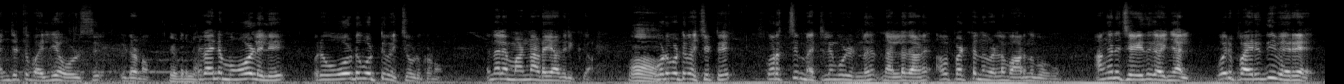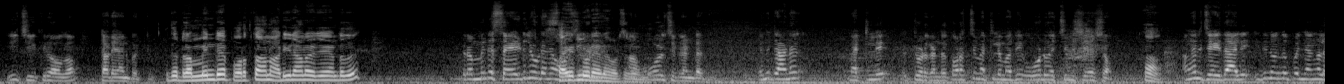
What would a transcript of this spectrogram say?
അഞ്ചെട്ട് വലിയ ഹോൾസ് ഇടണം. ഇടണം. എന്നിട്ട് അതിന്റെ മുകളിൽ ഒരു ഓടുപൊട്ട് വെച്ച് കൊടുക്കണം. എന്നാലേ മണ്ണ് അടയാതിരിക്കുക. ഓട് ഓടുപൊട്ട് വെച്ചിട്ട് കുറച്ച് മെറ്റലും കൂടി ഇടുന്നത് നല്ലതാണ്. അപ്പോൾ പെട്ടെന്ന് വെള്ളം വാർന്നു പോകും. അങ്ങനെ ചെയ്തു കഴിഞ്ഞാൽ ഒരു പരിധി വരെ ഈ ചീക്ക് രോഗം തടയാൻ പറ്റും. ഇത് ഡ്രമ്മിന്റെ പുറത്താണോ അടിയിലാണോ ചെയ്യേണ്ടത്? ഡ്രമ്മിന്റെ സൈഡിലൂടെ സൈഡിലൂടെയാണ് ഇടേണ്ടത്. എന്നിട്ടാണ് മെറ്റൽ ഇട്ട് കൊടുക്കേണ്ടത്. കുറച്ച് മെറ്റൽ മതി ഓട് വെച്ചതിന് ശേഷം. അങ്ങനെ ചെയ്താൽ ഇതിനൊന്നും ഇപ്പൊ ഞങ്ങൾ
